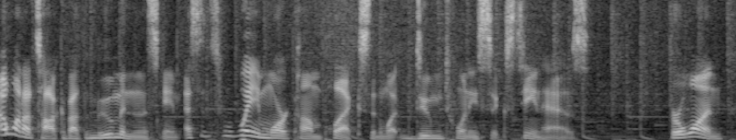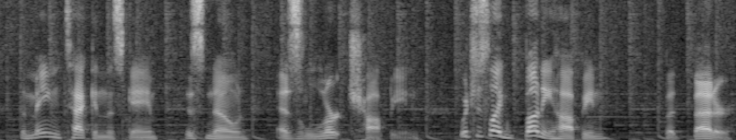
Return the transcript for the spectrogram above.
I want to talk about the movement in this game, as it's way more complex than what Doom 2016 has. For one, the main tech in this game is known as lurch hopping, which is like bunny hopping, but better.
